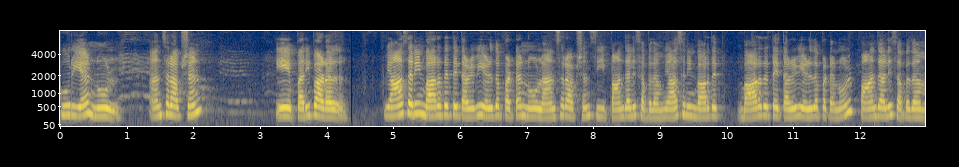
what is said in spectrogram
கூறிய நூல். Answer option A Paripadal. வியாசரின் பாரதத்தை தழுவி எழுதப்பட்ட நூல். ஆன்சர் ஆப்ஷன் சி பாஞ்சாலி சபதம். வியாசரின் பாரத பாரதத்தை தழுவி எழுதப்பட்ட நூல் பாஞ்சாலி சபதம்.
